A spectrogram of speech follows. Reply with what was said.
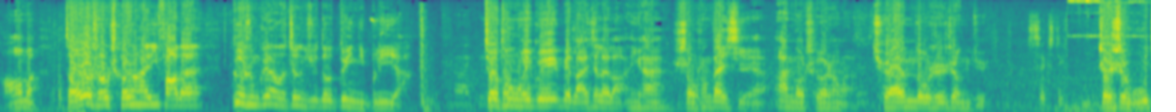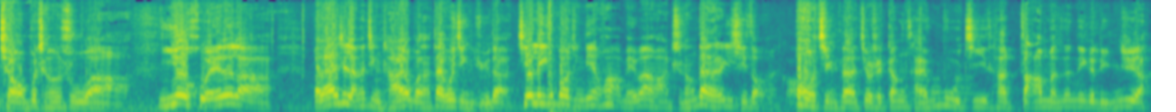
好嘛？走的时候车上还一罚单，各种各样的证据都对你不利呀。交通违规被拦下来了，你看手上带血，按到车上了，全都是证据。真是无巧不成书啊！你又回来了。本来这两个警察要把他带回警局的，接了一个报警电话，没办法，只能带他一起走。报警的就是刚才目击他砸门的那个邻居啊！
